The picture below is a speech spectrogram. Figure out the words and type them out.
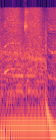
Yeah.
